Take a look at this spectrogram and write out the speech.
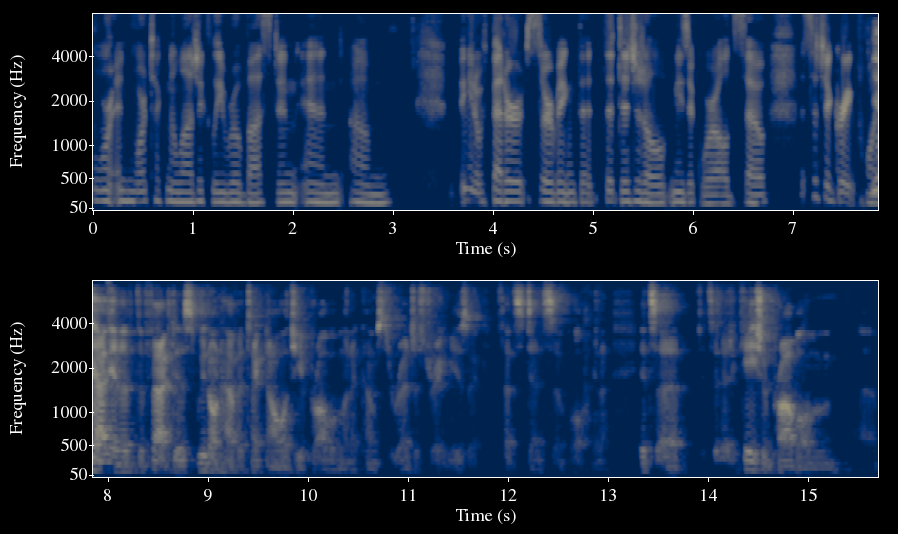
more and more technologically robust and and um you know better serving the the digital music world so it's such a great point. yeah i mean the, the fact is we don't have a technology problem when it comes to registering music. That's dead simple you know. It's a it's an education problem uh,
